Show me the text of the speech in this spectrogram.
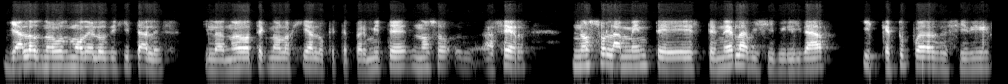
ya los nuevos modelos digitales y la nueva tecnología lo que te permite no hacer no solamente es tener la visibilidad y que tú puedas decidir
